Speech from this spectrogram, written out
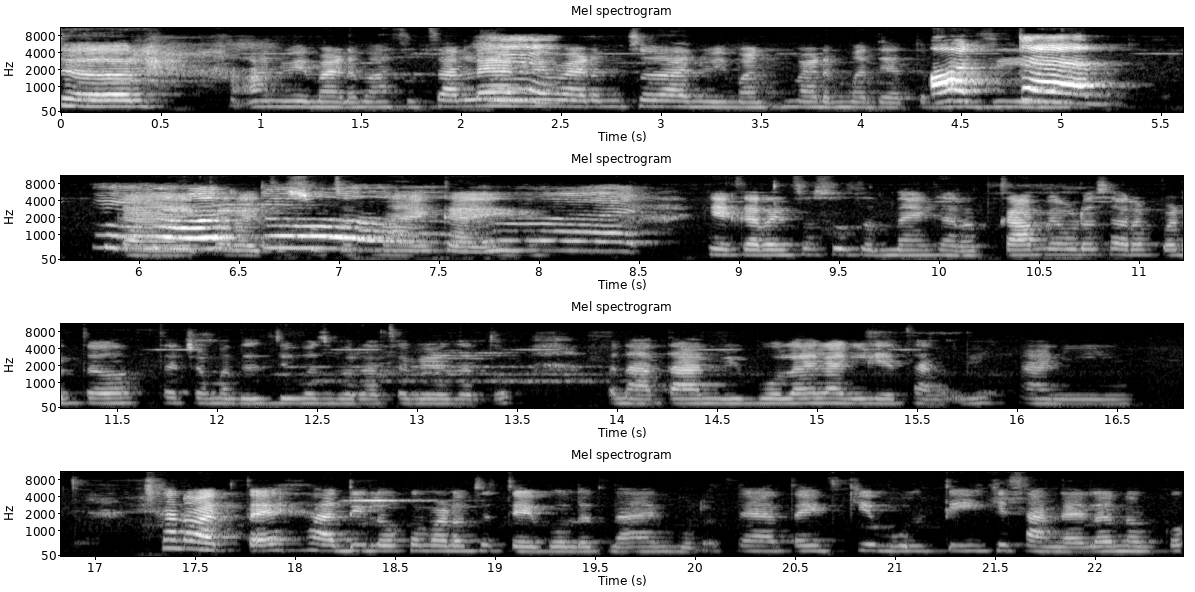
तर अन्वी मॅडम असं चाललंय अन्वी मॅडमचं? अन्वी मॅडममध्ये आता बिझी काय करायचं सुचत नाही काय? हे करायचं सुचत नाही घरात. काम एवढं सारं पडतं त्याच्यामध्येच दिवसभराचा वेळ जातो. पण आता अन्वी बोलायला लागली आहे चांगली आणि छान वाटतंय. आधी लोक म्हणत होते बोलत नाही बोलत नाही. आता इतकी बोलती की सांगायला नको.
